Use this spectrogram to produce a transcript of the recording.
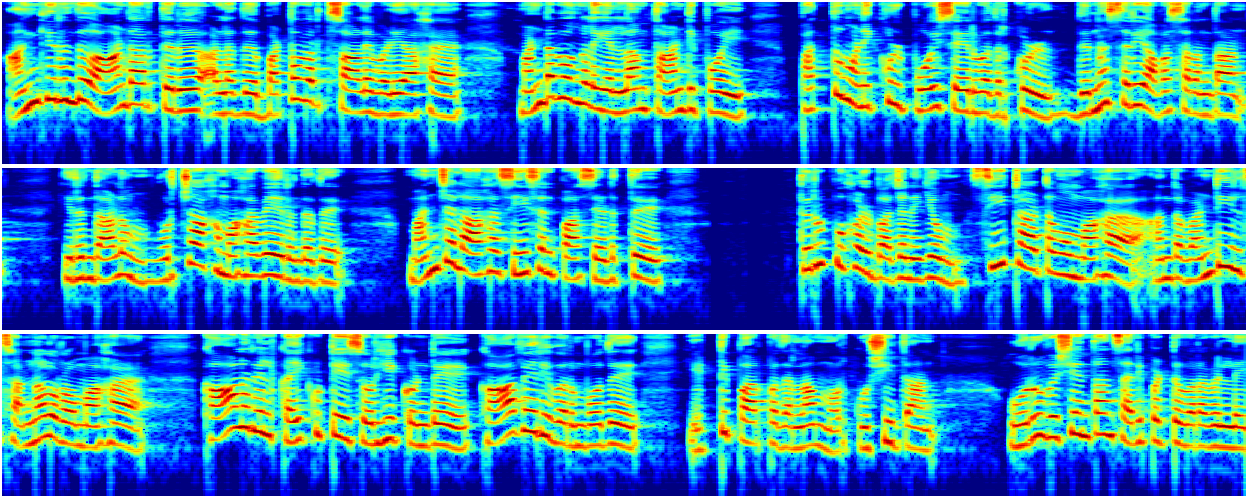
அங்கிருந்து ஆண்டார் தெரு அல்லது பட்டவர்த் சாலை வழியாக மண்டபங்களை எல்லாம் தாண்டி போய் பத்து மணிக்குள் போய் சேர்வதற்குள் தினசரி அவசரம்தான். இருந்தாலும் உற்சாகமாகவே இருந்தது. மஞ்சளாக சீசன் பாஸ் எடுத்து திருப்புகழ் பஜனையும் சீட்டாட்டமுமாக அந்த வண்டியில் சன்னலுரமாக காலரில் கைக்குட்டியை சொருகி கொண்டு காவேரி வரும்போது எட்டி பார்ப்பதெல்லாம் ஒரு குஷிதான். ஒரு விஷயம்தான் சரிப்பட்டு வரவில்லை.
